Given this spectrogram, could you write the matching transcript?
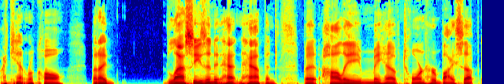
I can't recall, but I last season it hadn't happened, but Holly may have torn her bicep,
